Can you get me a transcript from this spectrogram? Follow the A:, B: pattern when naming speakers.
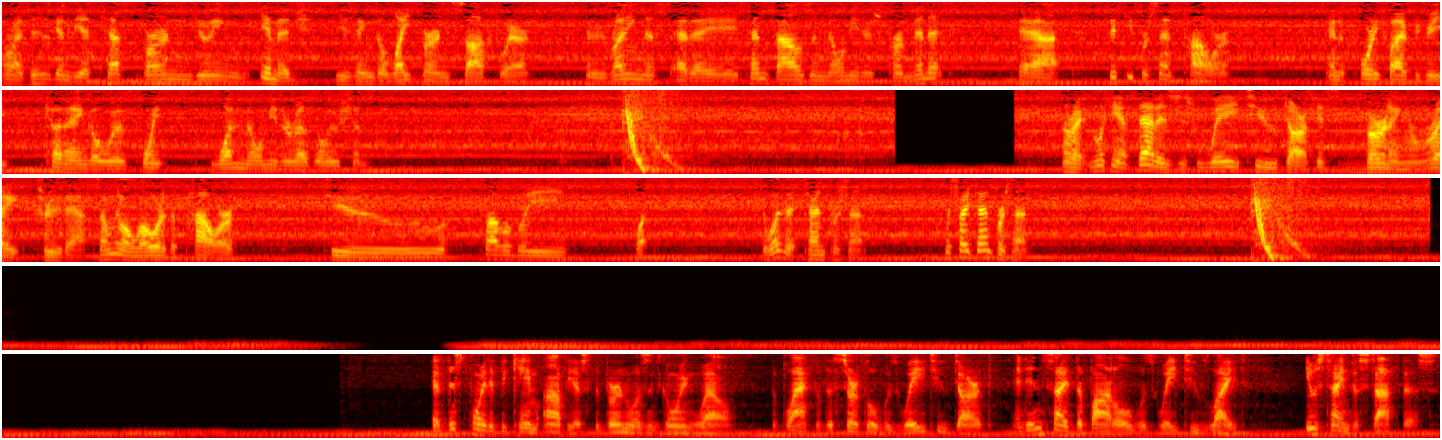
A: Alright, this is going to be a test burn doing image using the Lightburn software. I'm going to be running this at a 10,000 millimeters per minute at 50% power and a 45 degree cut angle with 0.1 millimeter resolution. Alright, looking at that is just way too dark. It's burning right through that. So I'm going to lower the power to probably, what? It was at 10%. Let's try 10%.
B: At this point it became obvious the burn wasn't going well. The black of the circle was way too dark, and inside the bottle was way too light. It was time to stop this.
